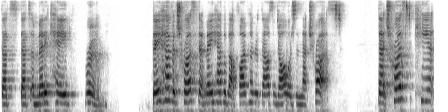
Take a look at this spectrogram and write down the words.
that's that's a Medicaid room. They have a trust that may have about $500,000 in that trust. That trust can't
